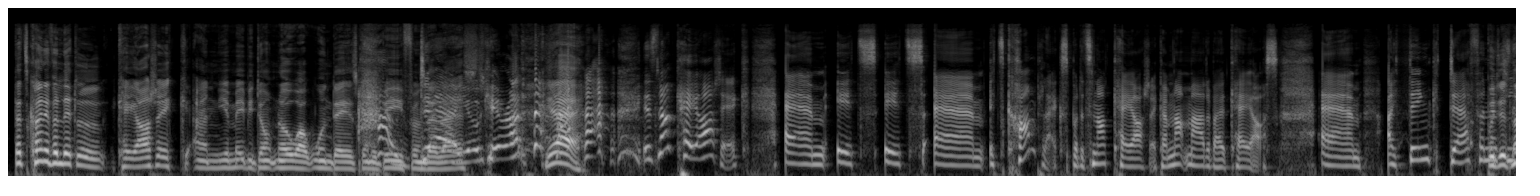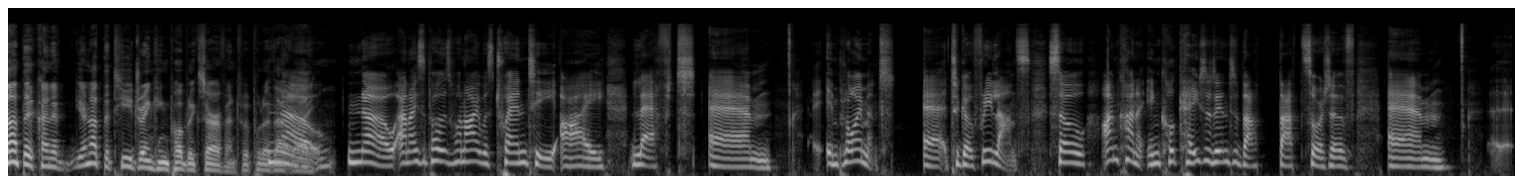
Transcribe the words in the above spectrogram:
That's kind of a little chaotic, and you maybe don't know what one day is going to be from the rest. you, Kieran? Yeah. it's not chaotic. Um, it's it's um, it's complex, but it's not chaotic. I'm not mad about chaos. Um, I think definitely. But it's not the kind of you're not the tea drinking public servant. We'll put it that way. No, no. And I suppose when I was 20, I left um, employment. Uh, to go freelance, so I'm kind of inculcated into that that sort of um,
